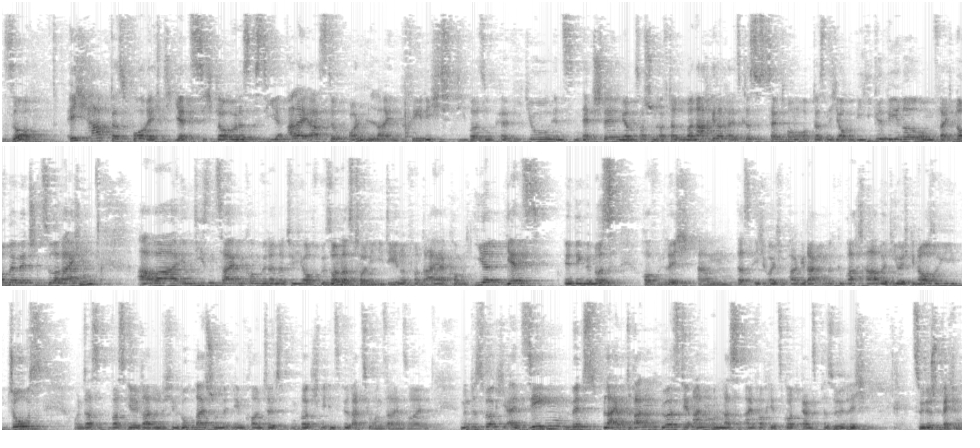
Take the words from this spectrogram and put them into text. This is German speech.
So, ich habe das Vorrecht jetzt, ich glaube, das ist die allererste Online-Predigt, die wir so per Video ins Netz stellen. Wir haben zwar schon öfter darüber nachgedacht als Christuszentrum, ob das nicht auch ein Vehikel wäre, um vielleicht noch mehr Menschen zu erreichen. Aber in diesen Zeiten kommen wir dann natürlich auch besonders tolle Ideen und von daher kommt ihr jetzt in den Genuss, hoffentlich, ähm, dass ich euch ein paar Gedanken mitgebracht habe, die euch genauso wie Joes und das, was ihr gerade durch den Lobpreis schon mitnehmen konntet, wirklich eine Inspiration sein sollen. Nimmt es wirklich als Segen mit, bleib dran, hör es dir an und lass einfach jetzt Gott ganz persönlich zu dir sprechen.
